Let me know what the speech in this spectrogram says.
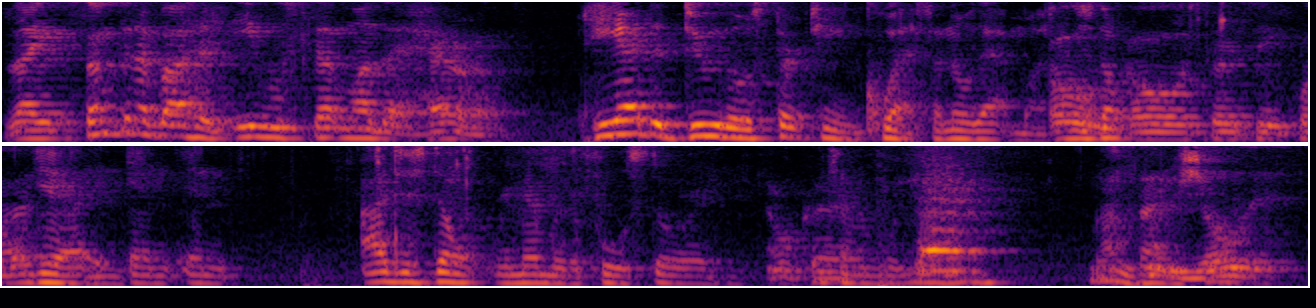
Like something about his evil stepmother Hera. He had to do those thirteen quests. I know that much. I Oh, just don't. oh, it's thirteen questions. Yeah, and and I just don't remember the full story. Okay. Tell me what- yeah. My son short. Eolus.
